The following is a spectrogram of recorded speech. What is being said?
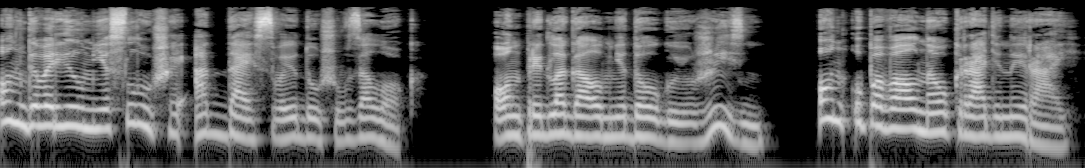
он говорил мне «слушай, отдай свою душу в залог». Он предлагал мне долгую жизнь, он уповал на украденный рай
